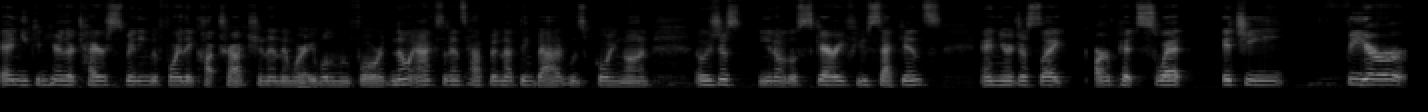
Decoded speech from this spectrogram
and you can hear their tires spinning before they caught traction and then we're able to move forward. No accidents happened, nothing bad was going on. It was just, you know, those scary few seconds and you're just like armpit sweat, itchy fear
